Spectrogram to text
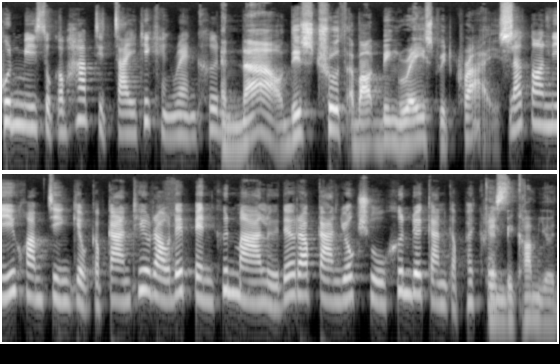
คุณมีสุขภาพจิตใจที่แข็งแรงขึ้น And now, this truth about being raised with Christ แล้วตอนนี้ความจริงเกี่ยวกับการที่เราได้เป็นขึ้นมา หรือได้รับการยกชูขึ้นด้วยกันกับพระคริส can ต์ become your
